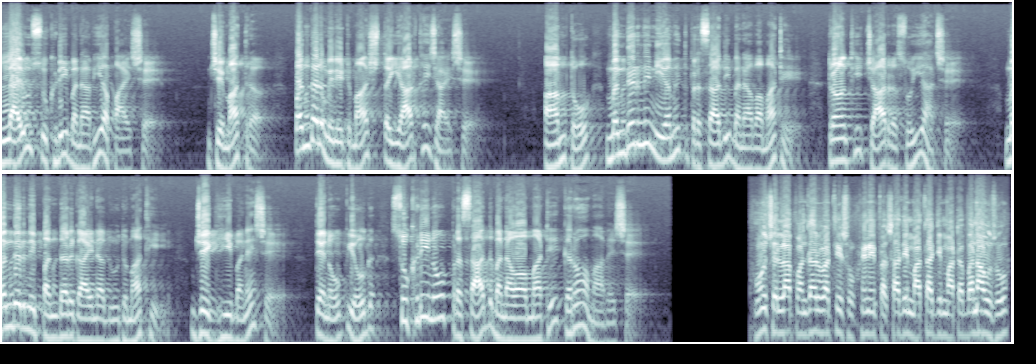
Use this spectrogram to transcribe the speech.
લાઈવ સુખડી બનાવી અપાય છે, જે માત્ર પંદર મિનિટમાં જ તૈયાર થઈ જાય છે. આમ તો મંદિરની નિયમિત પ્રસાદી બનાવવા માટે ત્રણથી ચાર રસોઈયા છે. મંદિરની પંદર ગાયના દૂધમાંથી જે ઘી બને છે તેનો ઉપયોગ સુખડીનો પ્રસાદ બનાવવા માટે કરવામાં આવે છે. હું છેલ્લા પંદર વર્ષથી સુખડીની પ્રસાદી માતાજી માટે બનાવું છું.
